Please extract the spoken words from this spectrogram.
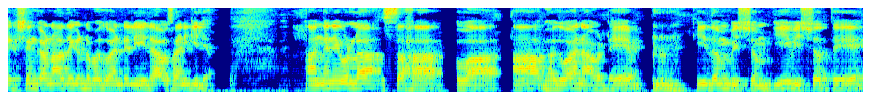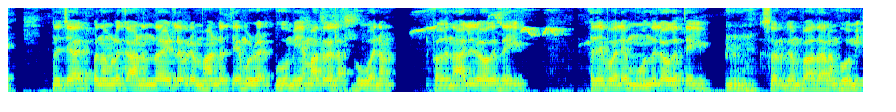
ലക്ഷ്യം കാണാതെ കണ്ട് ഭഗവാന്റെ ലീല അവസാനിക്കില്ല. അങ്ങനെയുള്ള സഹ വ ആ ഭഗവാനാവട്ടെ ഇതം വിശ്വം ഈ വിശ്വത്തെ എന്ന് വെച്ചാൽ ഇപ്പൊ നമ്മൾ കാണുന്നതായിട്ടുള്ള ബ്രഹ്മാണ്ടത്തെ മുഴുവൻ ഭൂമിയെ മാത്രമല്ല ഭുവനം. പതിനാല് ലോകത്തെയും അതേപോലെ മൂന്ന് ലോകത്തെയും സ്വർഗം പാതാളം ഭൂമി.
